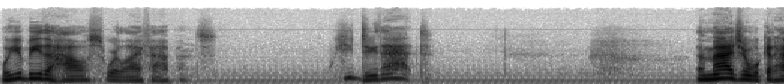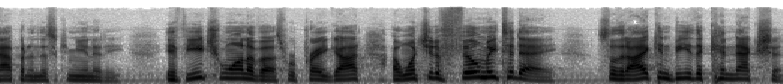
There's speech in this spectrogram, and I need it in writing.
Will you be the house where life happens? Will you do that? Imagine what could happen in this community if each one of us were praying, God, I want you to fill me today so that I can be the connection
